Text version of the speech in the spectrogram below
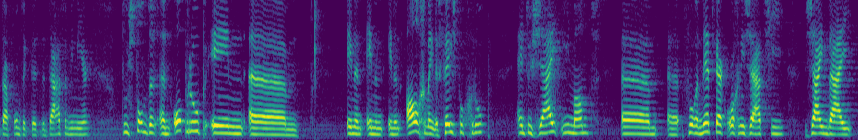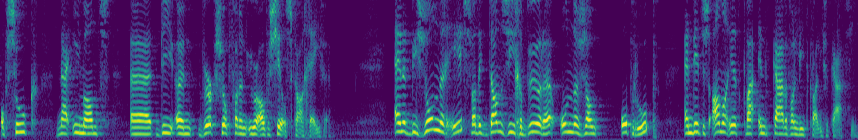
daar vond ik de, de datum niet meer. Toen stond er een oproep in, uh, in, een, in, een, in een algemene Facebookgroep. En toen zei iemand: uh, uh, Voor een netwerkorganisatie zijn wij op zoek naar iemand uh, die een workshop van een uur over sales kan geven. En het bijzondere is, wat ik dan zie gebeuren onder zo'n oproep en dit is allemaal in het, in het kader van leadkwalificatie.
